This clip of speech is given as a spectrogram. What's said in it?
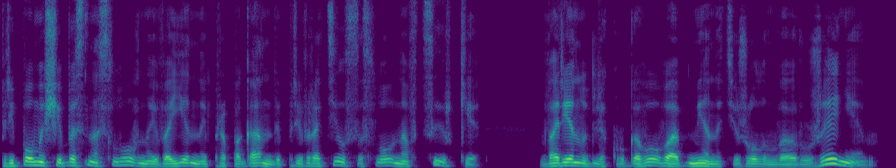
при помощи баснословной военной пропаганды превратился словно в цирке в арену для кругового обмена тяжелым вооружением,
